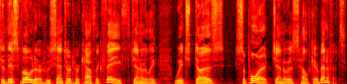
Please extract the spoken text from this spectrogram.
to this voter who centered her Catholic faith generally, which does support generous health care benefits.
